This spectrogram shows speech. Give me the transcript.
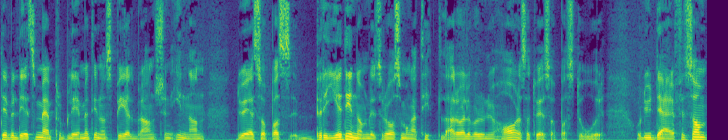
det är väl det som är problemet inom spelbranschen innan du är så pass bred inom det så du har så många titlar eller vad du nu har så att du är så pass stor. Och det är ju därför som,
